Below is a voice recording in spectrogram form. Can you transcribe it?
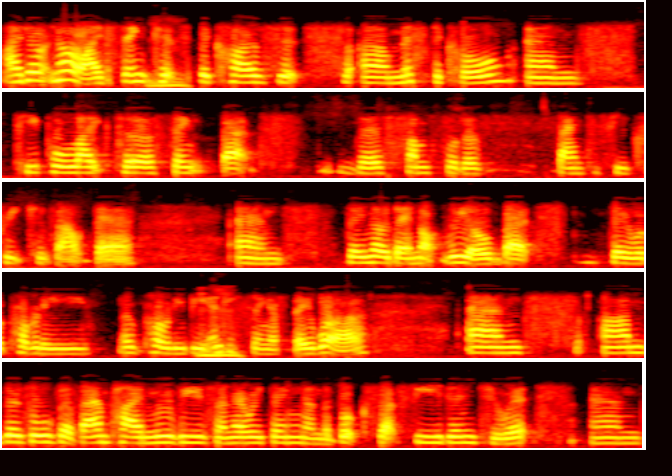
I don't know. I think mm-hmm. it's because it's uh, mystical and people like to think that there's some sort of fantasy creatures out there and they know they're not real, but they would probably it would probably be mm-hmm. interesting if they were. And um, there's all the vampire movies and everything, and the books that feed into it. And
